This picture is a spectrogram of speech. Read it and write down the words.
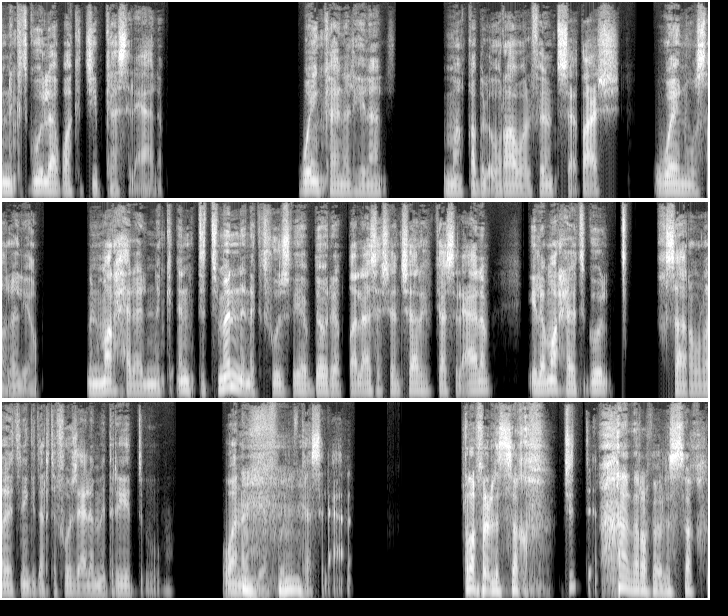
إنك تقول أبغاك تجيب كأس العالم. وين كان الهلال؟ ما قبل أوراوا 2019 وين وصل اليوم؟ من مرحلة إنك أنت تتمنى إنك تفوز فيها بدوري أبطال آسيا عشان تشارك في كأس العالم إلى مرحلة تقول خسارة والله ليتني قدرت أفوز على مدريد و... وأنا اللي أفوز بكاس العالم. رفع للسقف. جدا. هذا رفع للسقف.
